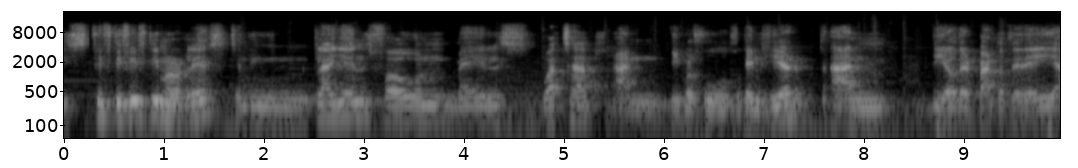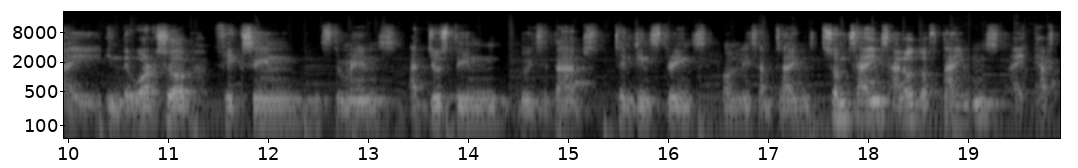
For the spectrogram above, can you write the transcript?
is 50-50 more or less, sending clients, phone, mails, WhatsApp, and people who, who came here. And the other part of the day I in the workshop fixing instruments, adjusting, doing setups, changing strings only sometimes. Sometimes a lot of times I have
